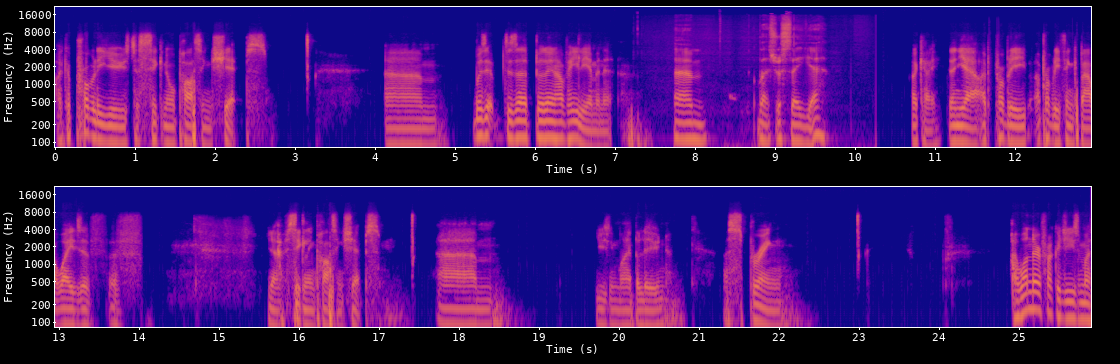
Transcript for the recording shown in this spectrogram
I could probably use to signal passing ships. Um, was it? Does a balloon have helium in it? Um, let's just say yeah. Okay, then yeah, I'd probably I'd probably think about ways of of you know signaling passing ships um, using my balloon. A spring. I wonder if I could use my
